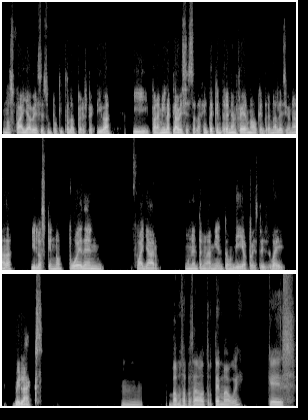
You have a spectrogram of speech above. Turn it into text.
nos falla a veces un poquito la perspectiva y para mí la clave es esa, la gente que entrena enferma o que entrena lesionada y los que no pueden fallar un entrenamiento un día, pues dices, güey, relax. Mm, vamos a pasar a otro tema, güey, que es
